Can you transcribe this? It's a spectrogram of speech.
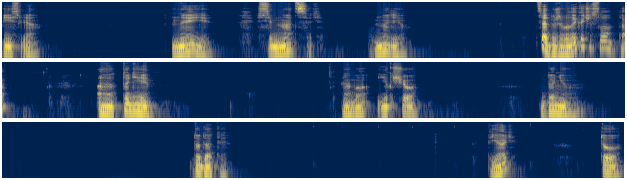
після неї 17 нулів. Це дуже велике число, так? А, тоді, або якщо до нього додати 5, то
